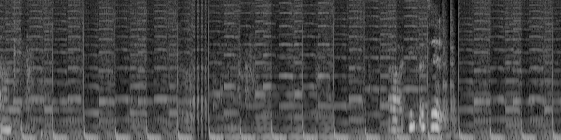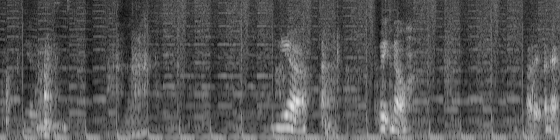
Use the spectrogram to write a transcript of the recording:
Okay. Uh, I think that's it. Yeah. Yeah. Wait, no. Got it. Okay.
